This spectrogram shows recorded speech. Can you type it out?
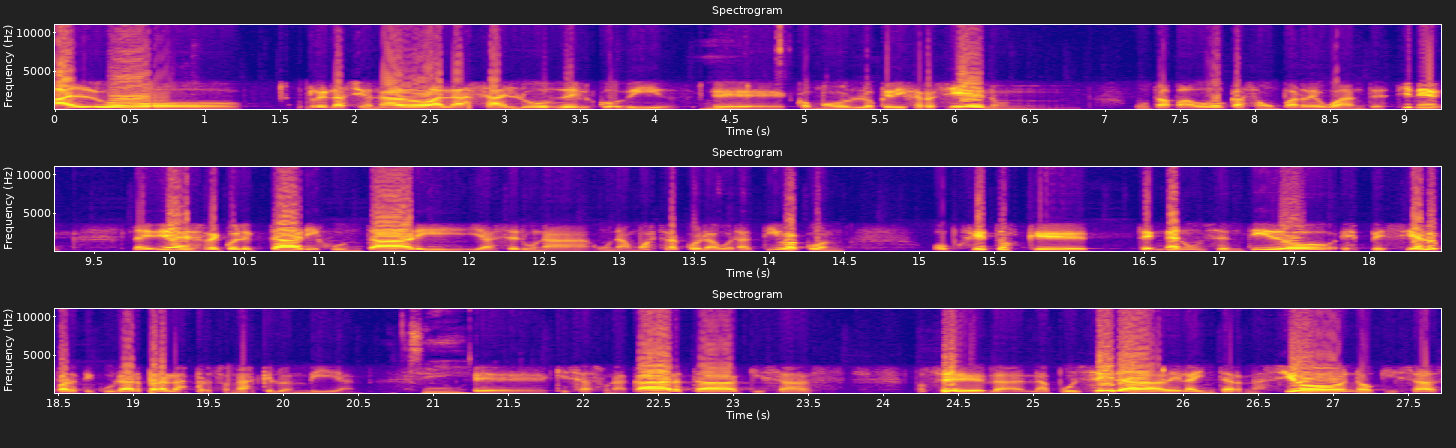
algo relacionado a la salud del COVID, eh, como lo que dije recién, un, un tapabocas o un par de guantes. Tiene, la idea es recolectar y juntar y, y hacer una, una muestra colaborativa con objetos que tengan un sentido especial o particular para las personas que lo envían Sí. eh, quizás una carta, quizás, no sé, la, la pulsera de la internación o quizás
